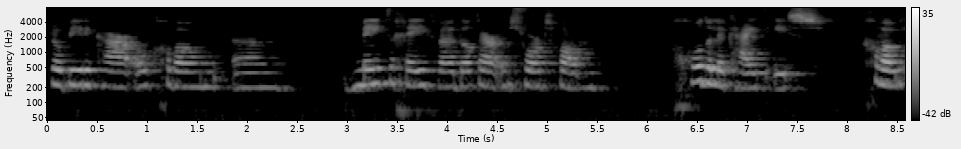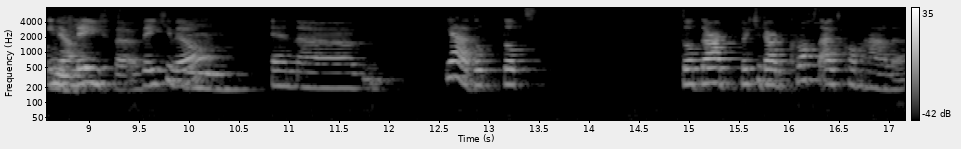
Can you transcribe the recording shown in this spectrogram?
probeer ik haar ook gewoon ehm, mee te geven dat er een soort van goddelijkheid is. Gewoon in Ja. het leven, weet je wel? Mm. En ja, dat, dat, dat, daar, dat je daar de kracht uit kan halen.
